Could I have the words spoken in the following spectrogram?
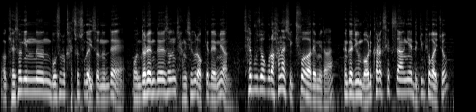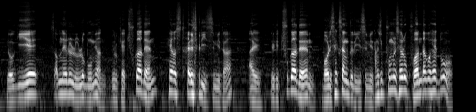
어, 개성 있는 모습을 갖출 수가 있었는데 원더랜드에서는 장식을 얻게 되면 세부적으로 하나씩 추가가 됩니다. 그러니까 지금 머리카락 색상에 느낌표가 있죠? 여기에 썸네일을 눌러보면 이렇게 추가된 헤어스타일들이 있습니다. 아니 이렇게 추가된 머리 색상들이 있습니다. 장식품을 새로 구한다고 해도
